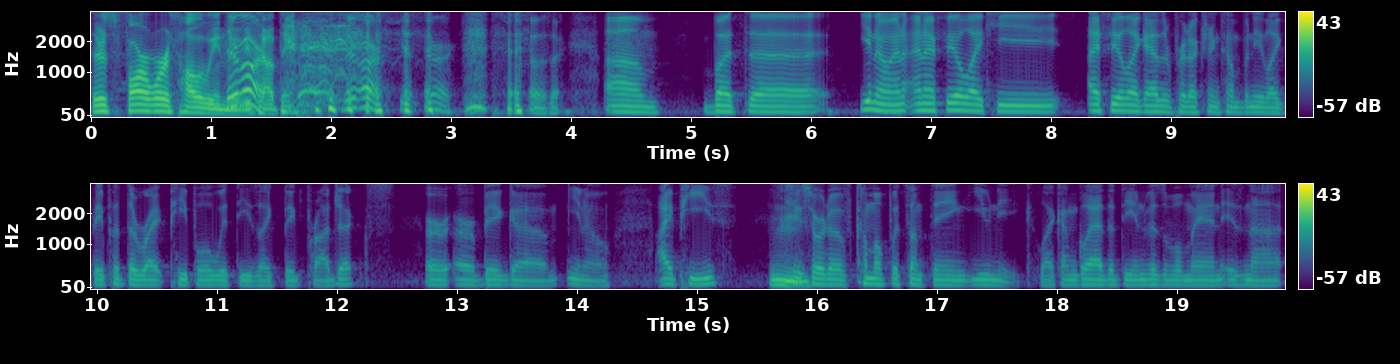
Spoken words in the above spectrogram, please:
there's far worse Halloween There movies are. out there. there are, yes, there are. Oh, sorry. Um, but uh, you know, and and I feel like he, I feel like as a production company, like they put the right people with these like big projects or or big, um, you know, IPs to Mhm. sort of come up with something unique. Like I'm glad that the Invisible Man is not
